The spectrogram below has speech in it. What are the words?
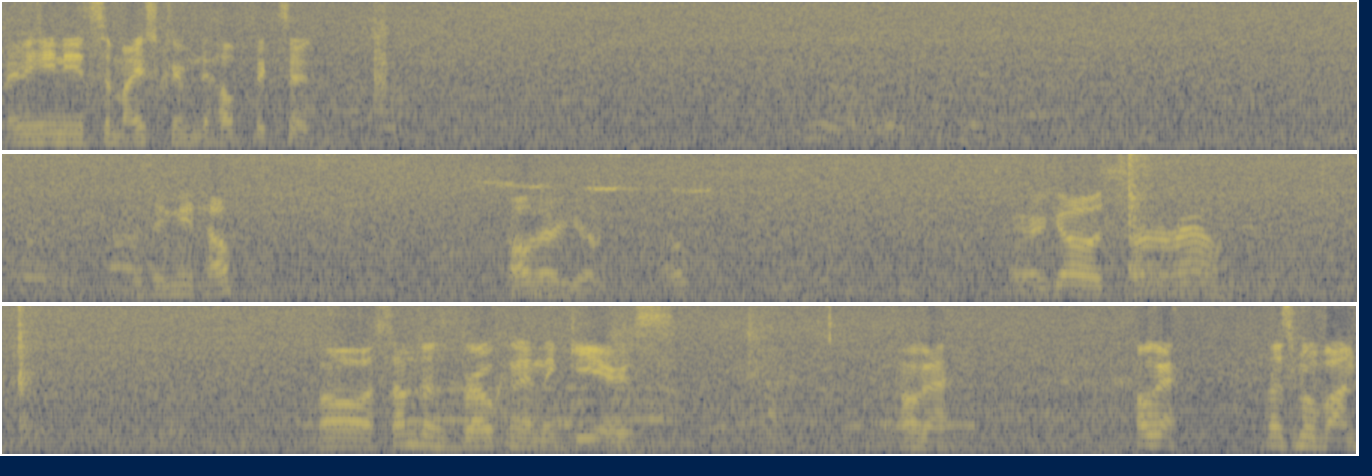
Maybe he needs some ice cream to help fix it. Does he need help? oh, oh there you go. There it goes. Turn around. Oh, something's broken in the gears. Okay. Okay, let's move on.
